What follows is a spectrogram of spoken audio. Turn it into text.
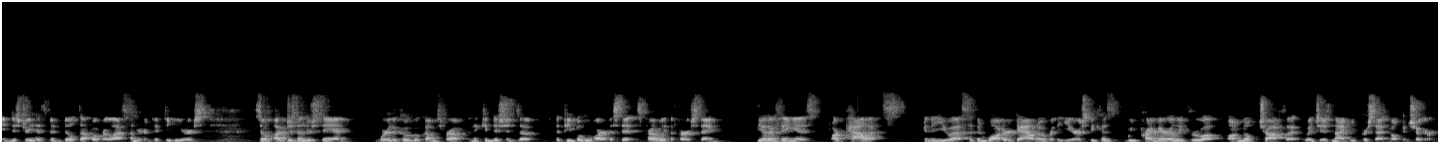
industry has been built up over the last 150 years. So uh, just understand where the cocoa comes from and the conditions of the people who harvest it is probably the first thing. The other thing is our palates in the U.S. have been watered down over the years because we primarily grew up on milk chocolate, which is 90% milk and sugar.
